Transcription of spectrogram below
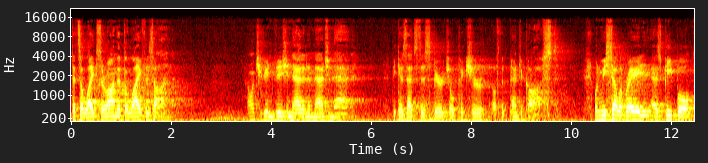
that the lights are on, that the life is on. I want you to envision that and imagine that because that's the spiritual picture of the Pentecost. When we celebrate as people,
